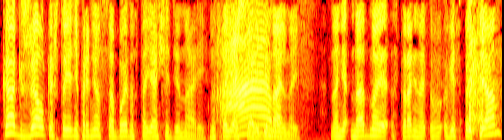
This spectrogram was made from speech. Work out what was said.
Как жалко, что я не принес с собой настоящий динарий. Настоящий, а, оригинальный. Вот. На, на одной стороне Веспасиан,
